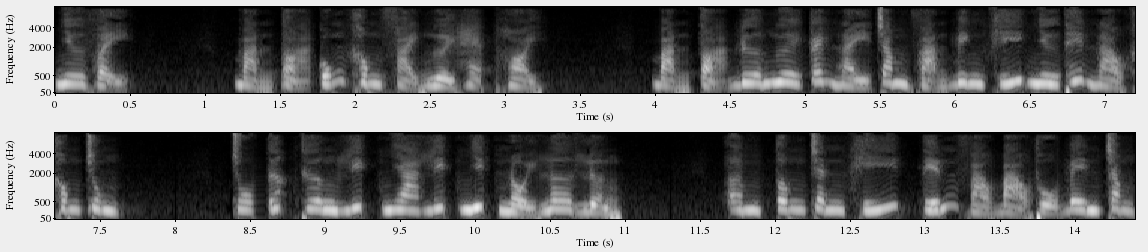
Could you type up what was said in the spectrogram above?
Như vậy. Bản tỏa cũng không phải người hẹp hòi. Bản tỏa đưa ngươi cách này trăm vạn binh khí như thế nào không chung. Chu tước thương lít nha lít nhít nổi lơ lửng. Âm tông chân khí tiến vào bảo thủ bên trong.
